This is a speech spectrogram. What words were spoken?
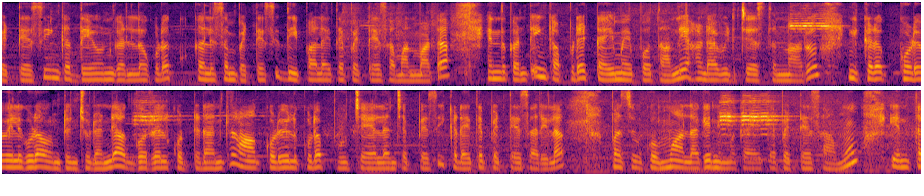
పెట్టేసి ఇంకా దేవుని గడిలో కూడా కలిసం పెట్టేసి దీపాలు అయితే పెట్టేసాం అనమాట ఎందుకంటే ఇంక అప్పుడే టైం అయిపోతుంది హడావిడి చేస్తున్నారు. ఇక్కడ కొడవలి కూడా ఉంటుంది చూడండి ఆ గొర్రెలు కొట్టడానికి ఆ కొడవలు కూడా పూజ చేయాలని చెప్పేసి ఇక్కడైతే పెట్టేశారు ఇలా. పసుపు కొమ్ము అలాగే నిమ్మకాయ అయితే పెట్టేశాము. ఎంత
